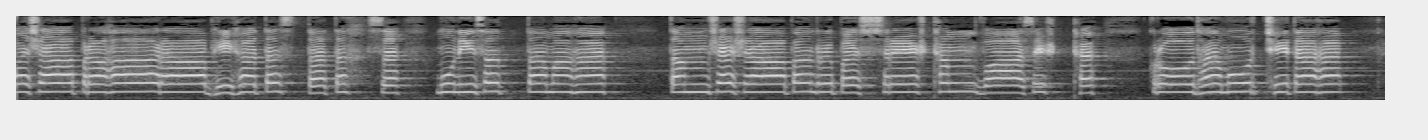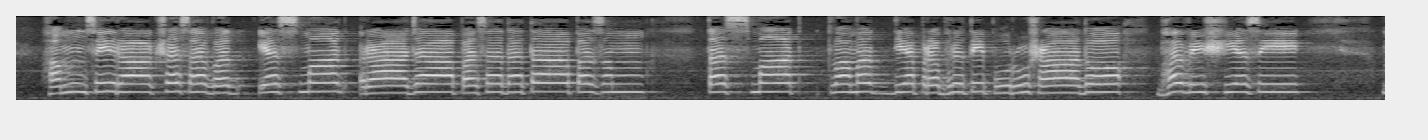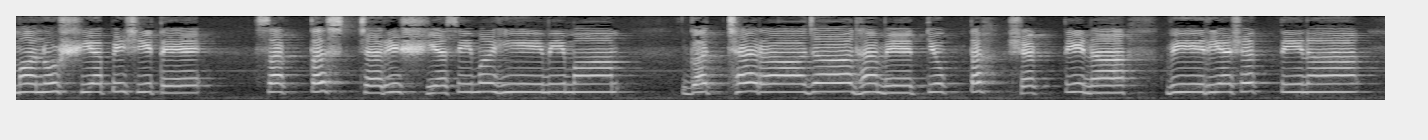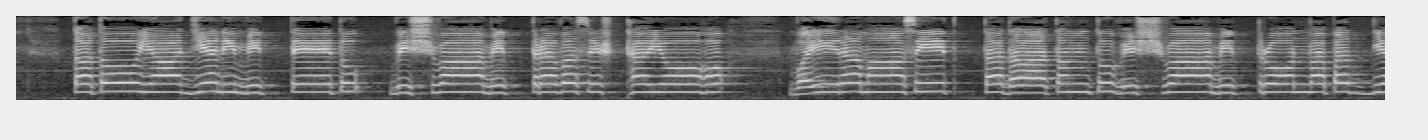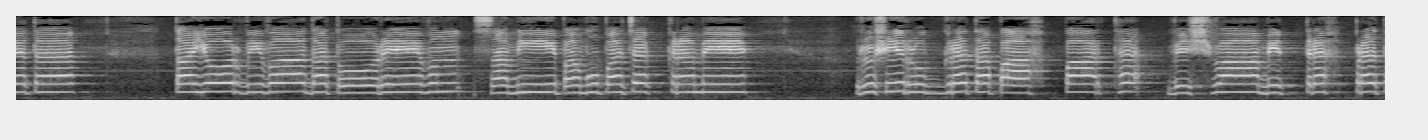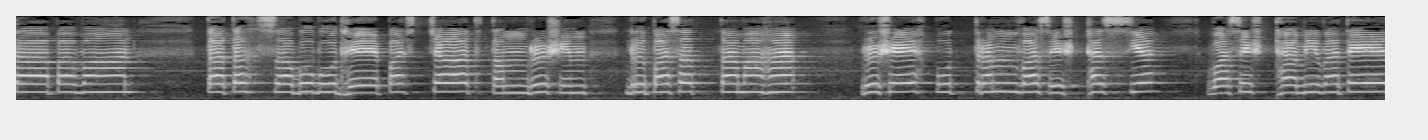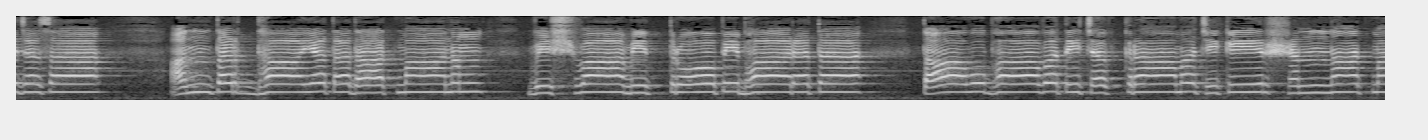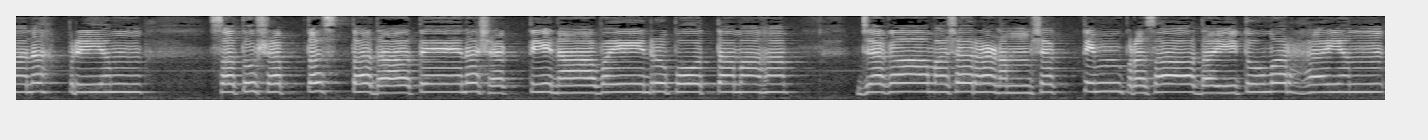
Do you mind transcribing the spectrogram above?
कशाप्रहाराभिहतस्ततः स मुनिसत्तमः। तं शशापनृपश्रेष्ठं वासिष्ठ क्रोधमूर्च्छितः। हंसि राक्षसवद्यस्माद् राजापसदतापसम् तस्मात् त्वमद्य प्रभृतिपुरुषादो भविष्यसि। मनुष्यपिशिते सक्तश्चरिष्यसि महीमिमाम् गच्छ राजाधमेत्युक्तः शक्तिना वीर्यशक्तिना। ततो याज्यनिमित्ते तु विश्वामित्रवसिष्ठयोः। वैरमासीत् तदा तन्तु विश्वामित्रोऽन्वपद्यत तयोर्विवादतोरेवं समीपमुपचक्रमे। ऋषिरुग्रतपाः पार्थ विश्वामित्रः प्रतापवान्। ततः स बुबुधे पश्चात् तं ऋषिं नृपसत्तमः। ऋषेः पुत्रं वसिष्ठस्य वसिष्ठमिव तेजसा अन्तर्धाय तदात्मानं विश्वामित्रोऽपि भारत। तावुभावति चक्रामचिकीर्षन्नात्मनः प्रियम् स तु शप्तस्तदा तेन शक्तिना वै नृपोत्तमः। जगामशरणं शक्तिं प्रसादयितुमर्हयन्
